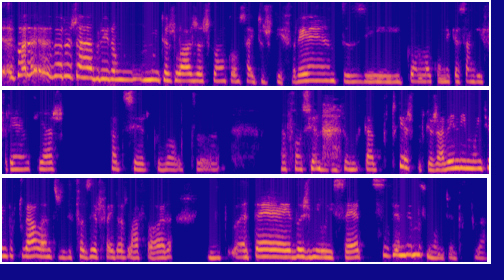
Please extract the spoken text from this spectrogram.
Agora, agora já abriram muitas lojas com conceitos diferentes e com uma comunicação diferente, e acho que pode ser que volte a funcionar o mercado português, porque eu já vendi muito em Portugal antes de fazer feiras lá fora. Até 2007 vendemos muito em Portugal.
